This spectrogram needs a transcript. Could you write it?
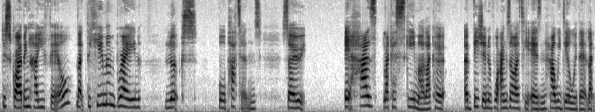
describing how you feel. Like the human brain looks for patterns. So it has like a schema, like a, a vision of what anxiety is and how we deal with it, like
